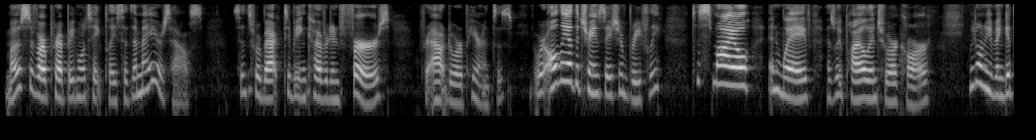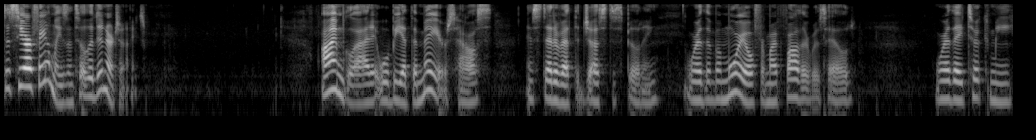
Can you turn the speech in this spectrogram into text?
Most of our prepping will take place at the mayor's house, since we're back to being covered in furs for outdoor appearances. We're only at the train station briefly to smile and wave as we pile into our car. We don't even get to see our families until the dinner tonight. I'm glad it will be at the mayor's house instead of at the Justice Building, where the memorial for my father was held where they took me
